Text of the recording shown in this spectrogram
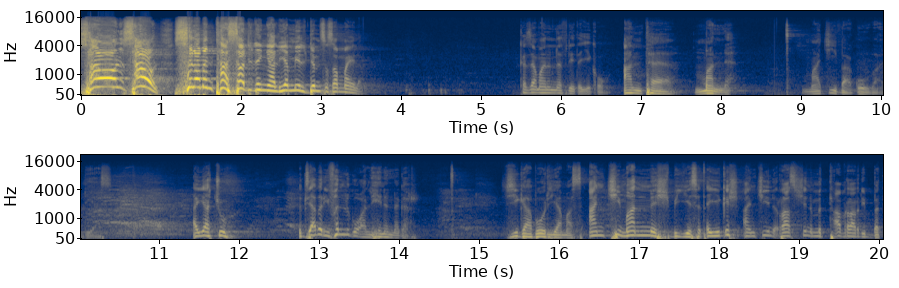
ሳኦል ሳኦል ስለምን ታሳድደኛል የሚል ድምፅ ሰማ ይላል። ከዛ ማንነት ነው የጠየቀው። አንተ ማነህ? ማጂባ ጎባዲያስ አያችሁ፣ እግዚአብሔር ይፈልገዋል ይሄንን ነገር ጂጋ ቦዲያማስ አንቺ ማነሽ ብዬ ስጠይቅሽ አንቺ ራስሽን የምታብራሪበት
